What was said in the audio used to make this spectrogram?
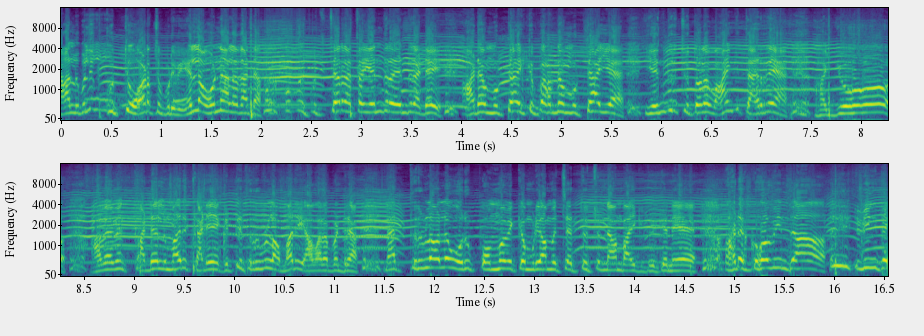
நாலு வழி குத்து உடச்சு பிடிவேன். எல்லாம் ஒன்னால தான்டா சரி எந்திர எந்திர டே அட முட்டாய்க்கு பிறந்த முட்டாய எந்திரிச்சு தொலை வாங்கி தர்றேன். ஐயோ அவன் கடல் மாதிரி கடையை கட்டி திருவிழா மாதிரி வியாபாரம் பண்றேன் நான் திருவிழாவில் ஒரு பொம்மை வைக்க முடியாம செத்து சுண்ணாம்பு ஆகிட்டு இருக்கேனே. அட கோவிந்தா இவங்க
